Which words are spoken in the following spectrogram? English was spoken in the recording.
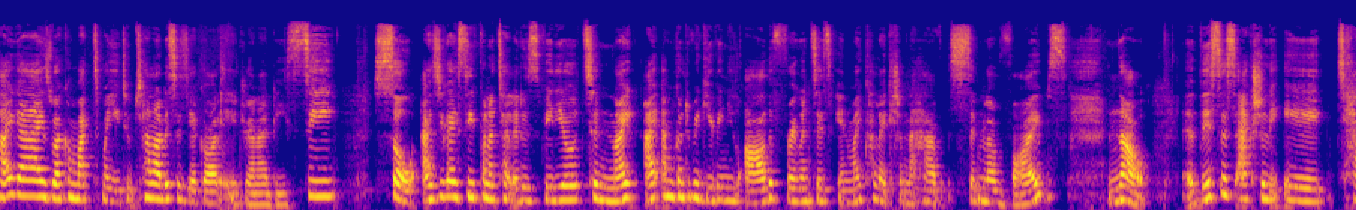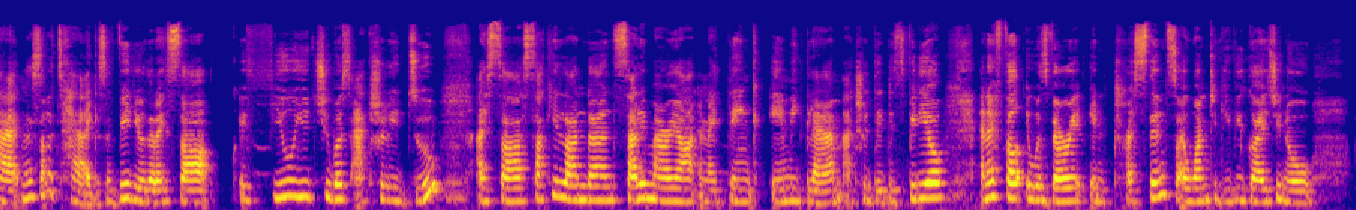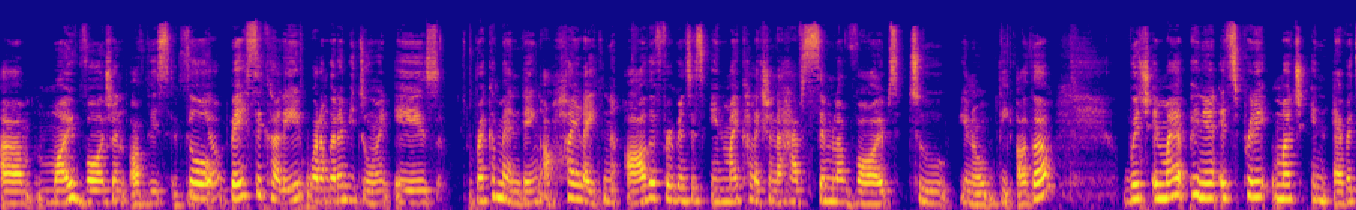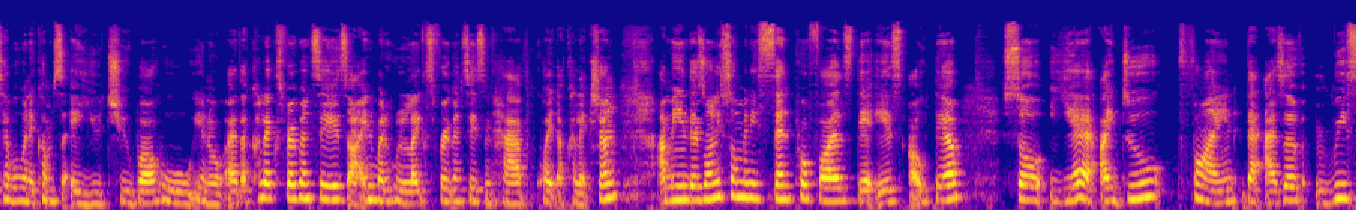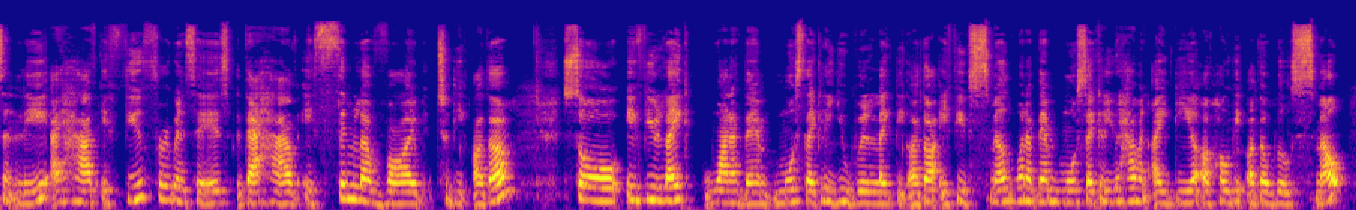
Hi guys, welcome back to my YouTube channel. This is your girl Adrienna DC. So as you guys see from the title of this video, tonight I am going to be giving you all the fragrances in my collection that have similar vibes. Now, this is actually a tag, it's not a tag, it's a video that I saw a few YouTubers actually do. I saw Saki London, Sally Marriott, and I think Amy Glam actually did this video. And I felt it was very interesting. So I want to give you guys, you know, um, my version of this video. So basically, what I'm going to be doing is recommending or highlighting all the fragrances in my collection that have similar vibes to, you know, the other which in my opinion it's pretty much inevitable when it comes to a youtuber who you know either collects fragrances or anybody who likes fragrances and have quite a collection i mean there's only so many scent profiles there is out there so yeah i do find that as of recently i have a few fragrances that have a similar vibe to the other. So if you like one of them most likely you will like the other. If you've smelled one of them most likely you have an idea of how the other will smell.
